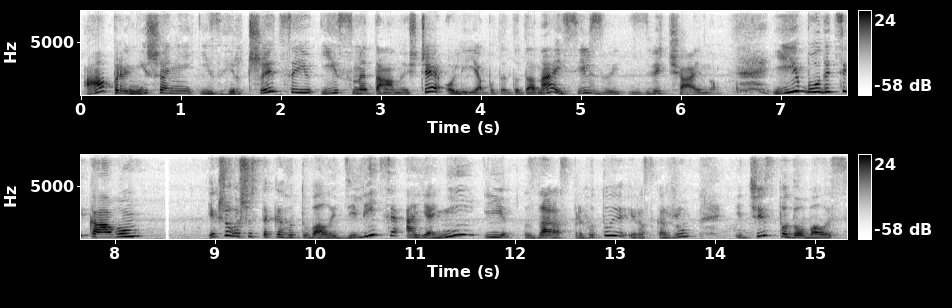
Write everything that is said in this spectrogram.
а примішані із гірчицею і сметаною. Ще олія буде додана і сіль, звичайно. І буде цікаво. Якщо ви щось таке готували, діліться, а я ні. І зараз приготую і розкажу. І чи сподобалось,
